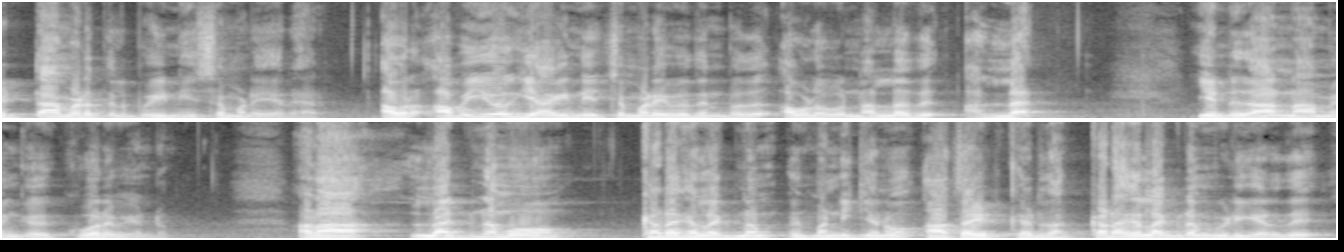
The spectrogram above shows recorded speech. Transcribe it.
எட்டாம் இடத்தில் போய் நீச்சமடைகிறார். அவர் அவயோகியாகி நீச்சமடைவது என்பது அவ்வளவு நல்லது அல்ல. என்று தான் நாம் இங்கு கூற வேண்டும். ஆனால் லக்னமோ கடக லக்னம் மன்னிக்கணும். ஆ, சரி, கடக லக்னம் விடுகிறது.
